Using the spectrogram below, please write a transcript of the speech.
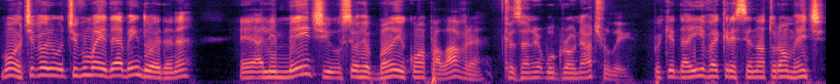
Bom, eu tive, eu tive uma ideia bem doida, né? É, alimente o seu rebanho com a palavra, because then it will grow naturally. porque daí vai crescer naturalmente.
